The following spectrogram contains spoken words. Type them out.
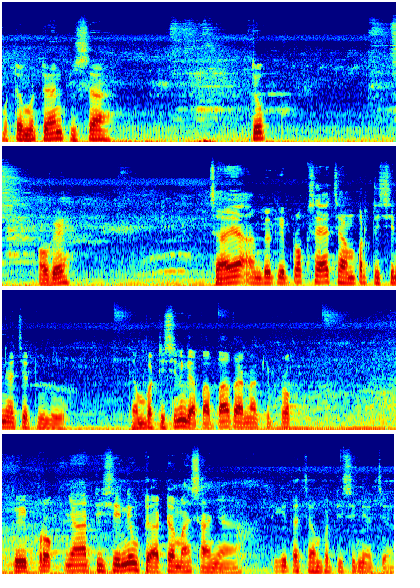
Mudah-mudahan bisa hidup. Oke. Saya ambil kiprok. Saya jumper di sini aja dulu. Jumper di sini nggak apa-apa karena kiprok kiproknya di sini udah ada masanya. Jadi kita jumper di sini aja.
